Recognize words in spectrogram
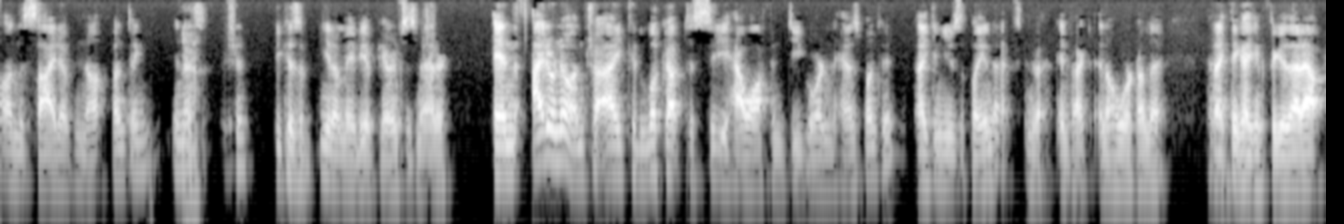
on the side of not bunting in that Yeah. situation because of, you know maybe appearances matter. And I don't know. I'm try. I could look up to see how often Dee Gordon has bunted. I can use the play index, in fact, and I'll work on that. And I think I can figure that out.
